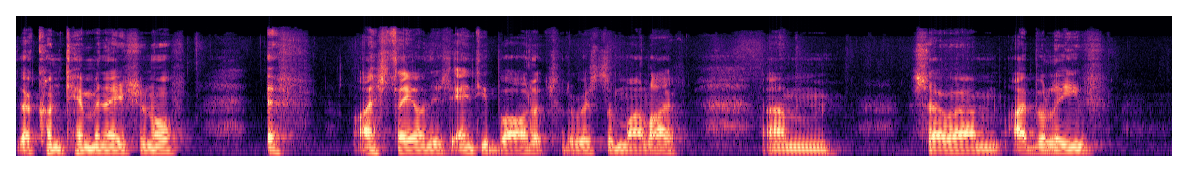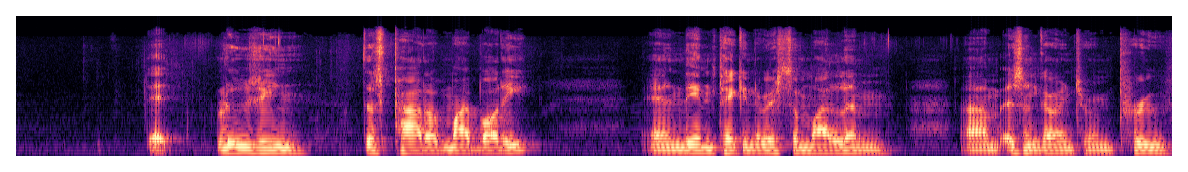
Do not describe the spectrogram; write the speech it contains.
the contamination off if I stay on these antibiotics for the rest of my life. Um, so um, I believe that losing this part of my body and them taking the rest of my limb um, isn't going to improve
